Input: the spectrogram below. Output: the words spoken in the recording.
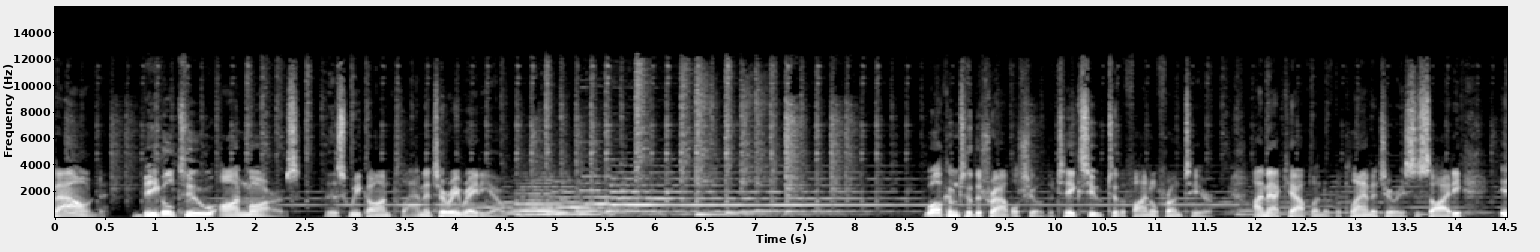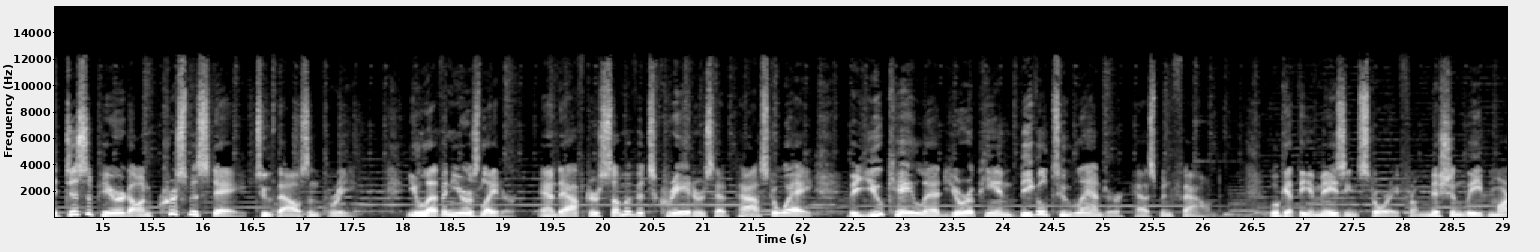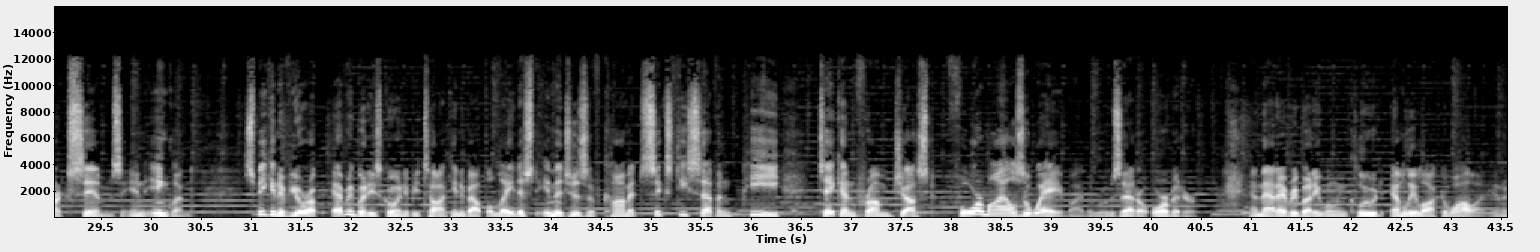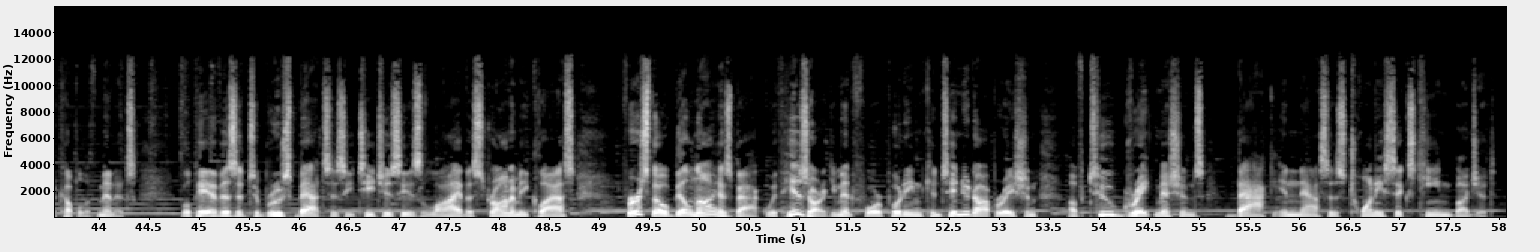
Found Beagle 2 on Mars, this week on Planetary Radio. Welcome to the travel show that takes you to the final frontier. I'm Matt Kaplan of the Planetary Society. It disappeared on Christmas Day, 2003. Eleven years later, and after some of its creators had passed away, the UK led European Beagle 2 lander has been found. We'll get the amazing story from mission lead Mark Sims in England. Speaking of Europe, everybody's going to be talking about the latest images of Comet 67P taken from just four miles away by the Rosetta orbiter. And that everybody will include Emily Lakdawalla in a couple of minutes. We'll pay a visit to Bruce Betts as he teaches his live astronomy class. First, though, Bill Nye is back with his argument for putting continued operation of two great missions back in NASA's 2016 budget.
